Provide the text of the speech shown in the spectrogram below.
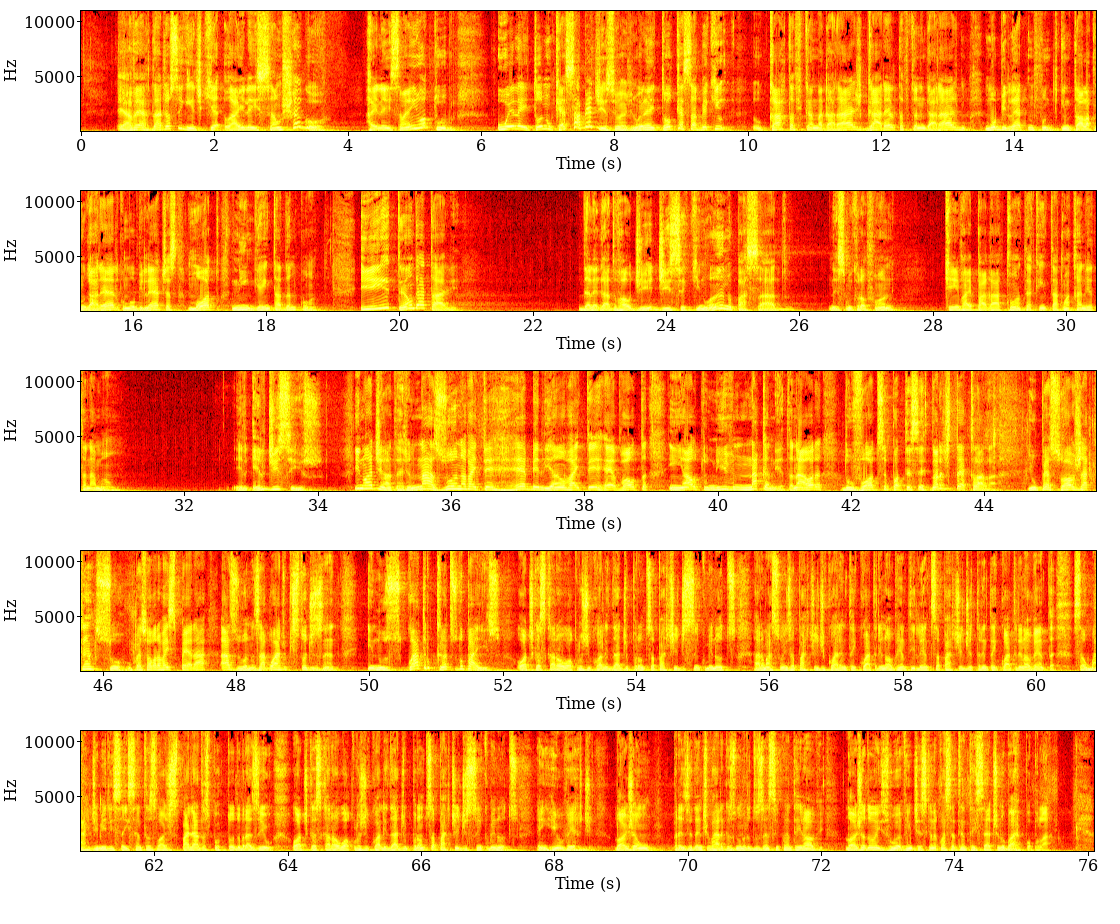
É, a verdade é o seguinte, que a eleição chegou. A eleição é em outubro. O eleitor não quer saber disso, Regina. O eleitor quer saber que o carro tá ficando na garagem, Garelli tá ficando em garagem, mobilete no fundo de quintal lá com Garelli, com mobilete, as moto, ninguém tá dando conta. E tem um detalhe. O delegado Valdir disse aqui no ano passado, nesse microfone, quem vai pagar a conta é quem está com a caneta na mão. Ele, ele disse isso. E não adianta, Regina, nas urnas vai ter rebelião, vai ter revolta em alto nível na caneta. Na hora do voto, você pode ter certeza, na hora de teclar lá. E o pessoal já cansou. O pessoal agora vai esperar as urnas. Aguarde o que estou dizendo. E nos quatro cantos do país Óticas Carol, óculos de qualidade prontos a partir de 5 minutos. Armações a partir de R$ 44,90 e lentes a partir de R$ 34,90. São mais de 1.600 lojas espalhadas por todo o Brasil. Óticas Carol, óculos de qualidade prontos a partir de 5 minutos. Em Rio Verde. Loja 1, Presidente Vargas, número 259. Loja 2, Rua 20, esquina com a 77, no bairro Popular.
